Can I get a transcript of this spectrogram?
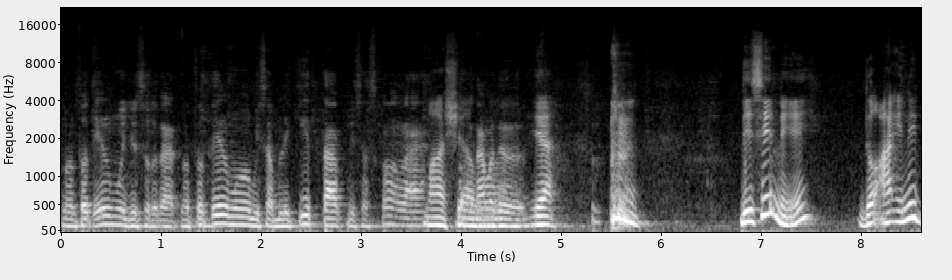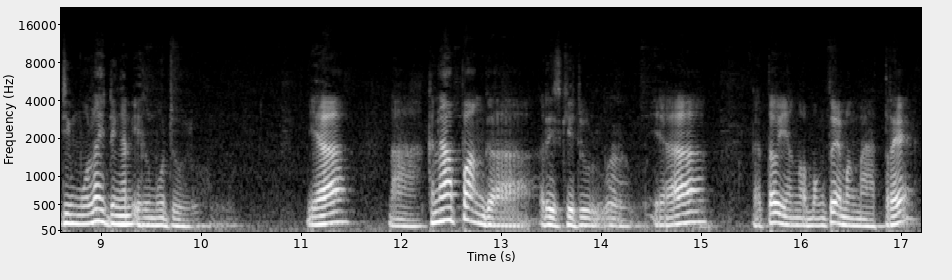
nuntut ilmu justru Tat. Nuntut ilmu, bisa beli kitab, bisa sekolah. Masya Allah. Kenapa tuh? Ya. Di sini doa ini dimulai dengan ilmu dulu. Ya. Nah, kenapa enggak rezeki dulu? Hmm. Ya. Gak tahu yang ngomong tuh emang matre.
